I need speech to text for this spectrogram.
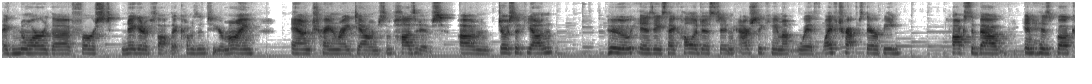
ignore the first negative thought that comes into your mind and try and write down some positives. Um, Joseph Young, who is a psychologist and actually came up with life traps therapy, talks about in his book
